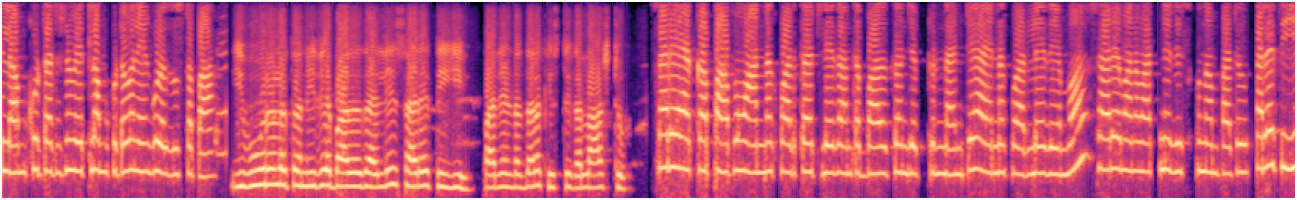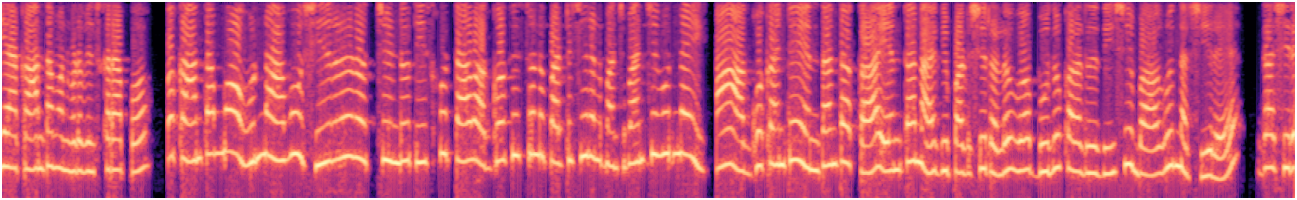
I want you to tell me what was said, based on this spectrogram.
అవతల గల్లీలు అమ్ముకుంటారు నువ్వు ఎట్లా అమ్ముకుంటావో నేను కూడా చూస్తా ఈ ఊరలతో ఇదే బాధ తల్లి. సరే తియ్యి. పన్నెండు వందలకి ఇస్తా లాస్ట్ సరే అక్క పాపం అన్నకు పడతట్లేదు. అంత బాధతో చెప్తుండంటే ఆయనకు పడలేదేమో. సరే మనం అట్నే పాటు. సరే తీయ కాంతమ్మని కూడా తీసుకురాపో ఓ కాంతమ్మ ఉన్నావు. చీరలు వచ్చిండు. తీసుకుంటావు? అగ్గోకి ఇస్తుండు పట్టు చీరలు మంచి మంచిగా ఉన్నాయి. ఆ అగ్గు కంటే ఎంత అక్క? ఎంత నాకు పట్టు చీరలు ఓ బులు కలర్ తీసి బాగుంది చీర గా చీర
